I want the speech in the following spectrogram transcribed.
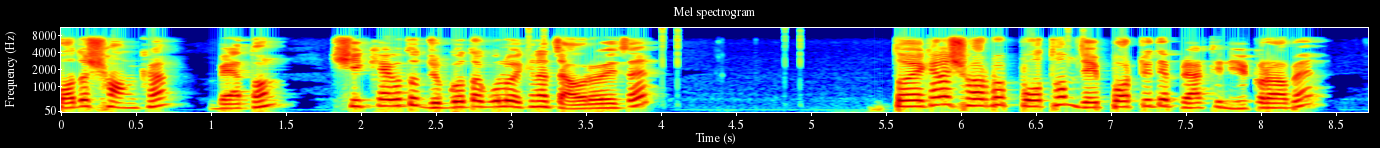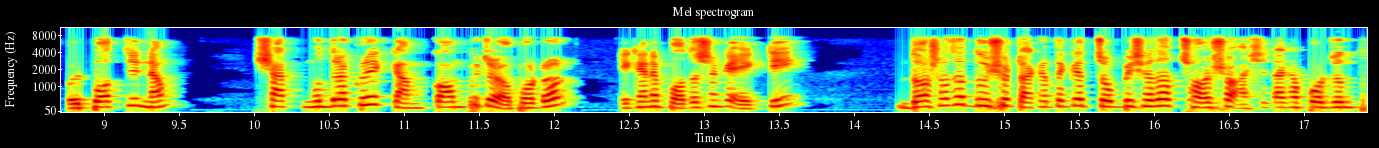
পদের সংখ্যা, বেতন, শিক্ষাগত যোগ্যতাগুলো এখানে চাওয়া রয়েছে। তো এখানে সর্বপ্রথম যে পদটিতে প্রার্থী নিয়োগ করা হবে, ওই পদটির নাম ষাট মুদ্রাক্ষরিক কাম কম্পিউটার অপারেটর। এখানে পদের সংখ্যা একটি দশ হাজার দুইশো টাকা থেকে চব্বিশ হাজার ছয়শো আশি টাকা পর্যন্ত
